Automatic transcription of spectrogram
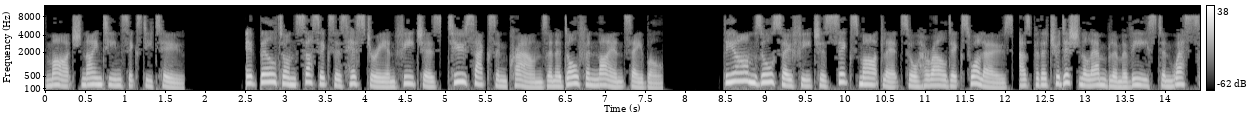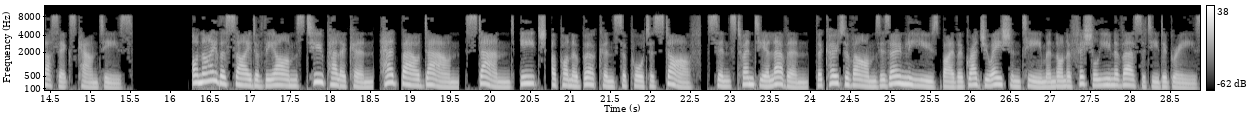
March 1962. It built on Sussex's history and features, two Saxon crowns and a dolphin lion sable. The arms also features six martlets or heraldic swallows, as per the traditional emblem of East and West Sussex counties. On either side of the arms two pelican, head bow down, stand, each, upon a book and support a staff. Since 2011, the coat of arms is only used by the graduation team and on official university degrees.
